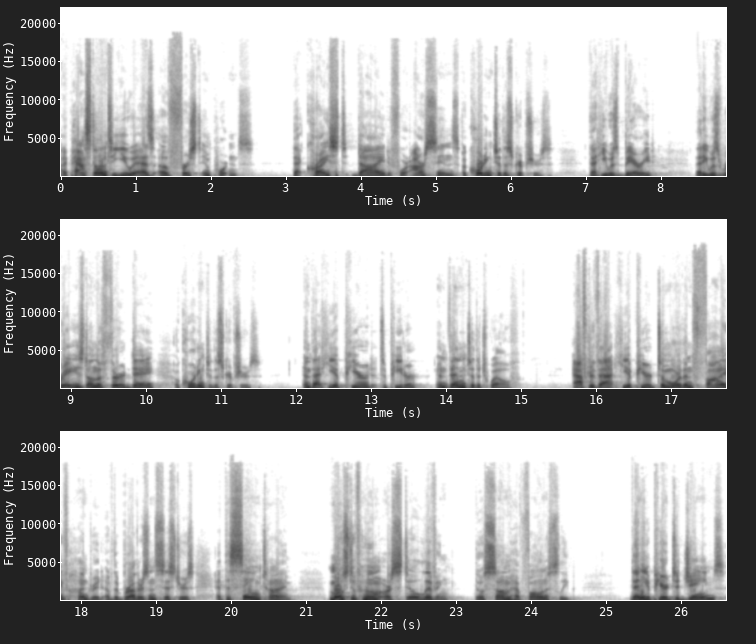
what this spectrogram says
I passed on to you as of first importance that Christ died for our sins according to the Scriptures, that he was buried, that he was raised on the third day according to the Scriptures, and that he appeared to Peter and then to the twelve. After that, he appeared to more than 500 of the brothers and sisters at the same time, most of whom are still living, though some have fallen asleep. Then he appeared to James,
